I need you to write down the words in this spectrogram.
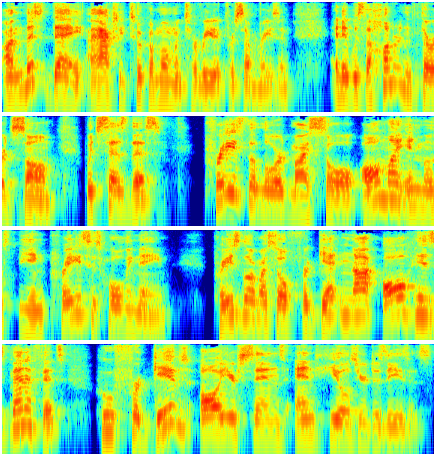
on this day, I actually took a moment to read it for some reason, and it was the 103rd Psalm, which says this, Praise the Lord, my soul, all my inmost being, praise his holy name. Praise the Lord, my soul. Forget not all his benefits, who forgives all your sins and heals your diseases.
